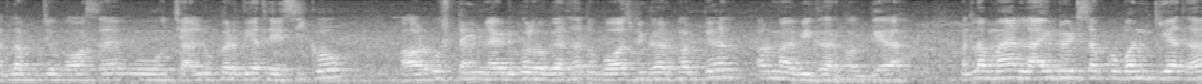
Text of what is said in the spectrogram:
मतलब जो बॉस है वो चालू कर दिया था एसी को, और उस टाइम लाइट गोल हो गया था तो बॉस भी घर भग गया और मैं भी घर भग गया। मतलब मैं लाइट वाइट सबको बंद किया था,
